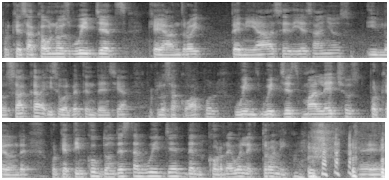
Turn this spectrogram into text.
porque saca unos widgets que Android tenía hace 10 años y lo saca y se vuelve tendencia porque lo sacó Apple, widgets mal hechos, porque donde, porque Tim Cook, ¿dónde está el widget del correo electrónico? eh,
